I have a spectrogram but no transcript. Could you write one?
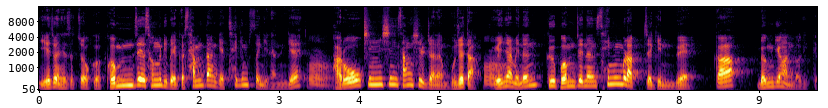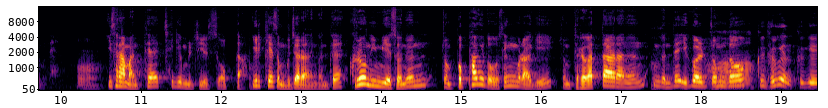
예전에 했었죠. 그 범죄 성립의 그 3단계 책임성이라는 게 어. 바로 심신상실자는 무죄다. 어. 왜냐하면은 그 범죄는 생물학적인 뇌가 명령하는 거기 때문에 어. 이 사람한테 책임을 지을 수 없다. 이렇게 해서 무죄라는 건데 그런 의미에서는 좀 법학에도 생물학이 좀 들어갔다라는 건데 이걸 좀더 아, 그 결국엔 그게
